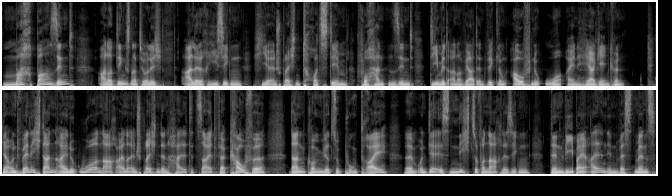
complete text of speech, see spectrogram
machbar sind. Allerdings natürlich alle Risiken hier entsprechend trotzdem vorhanden sind, die mit einer Wertentwicklung auf eine Uhr einhergehen können. Ja, und wenn ich dann eine Uhr nach einer entsprechenden Haltezeit verkaufe, dann kommen wir zu Punkt drei ähm, und der ist nicht zu vernachlässigen, denn wie bei allen Investments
